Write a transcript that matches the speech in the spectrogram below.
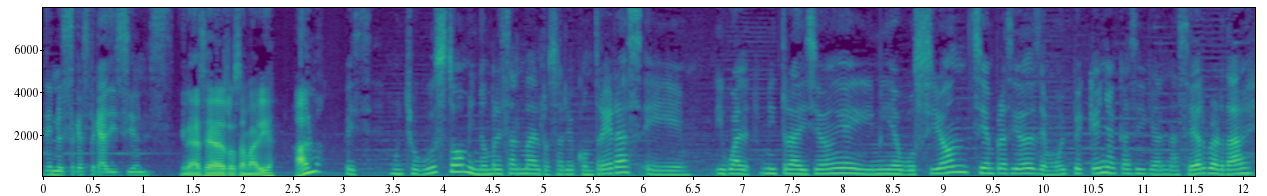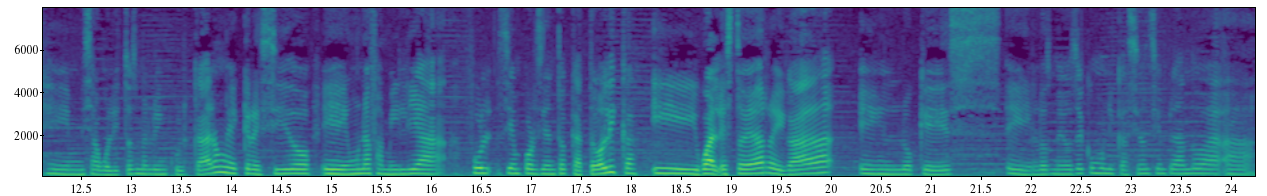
de nuestras tradiciones. Gracias, Rosa María. Alma. Pues mucho gusto, mi nombre es Alma del Rosario Contreras. Eh, igual, mi tradición y mi devoción siempre ha sido desde muy pequeña, casi que al nacer, ¿verdad? Eh, mis abuelitos me lo inculcaron, he crecido en una familia full 100% católica y igual estoy arraigada en lo que es en los medios de comunicación siempre dando a,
